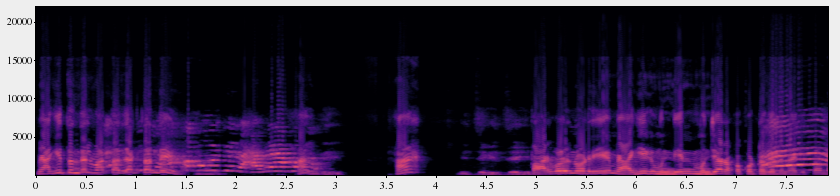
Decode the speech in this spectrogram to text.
ಮ್ಯಾಗಿ ತಂದೆ ಮತ್ತೆ ಅದ್ಯಾಕ್ ತಂದಿ? ಹಾ? ವಿಜ್ಜಿ ವಿಜ್ಜಿ ಪಾರ್ಗಳು ನೋಡ್ರಿ ಮ್ಯಾಗಿಗೆ ಮುಂದಿನ ಮುಂಜಾನೆ ರೊಕ್ಕ ಕೊಟ್ಟೋಗಿದ್ದ ಮ್ಯಾಗಿ ತಂದ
